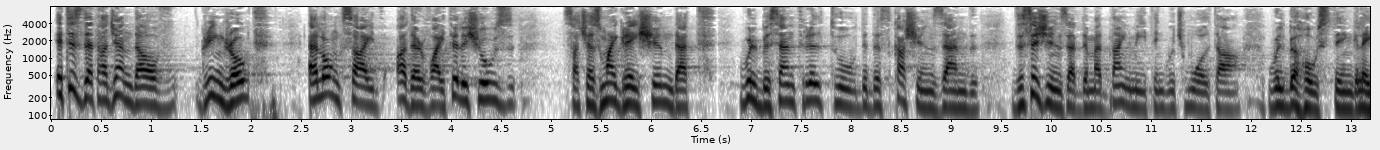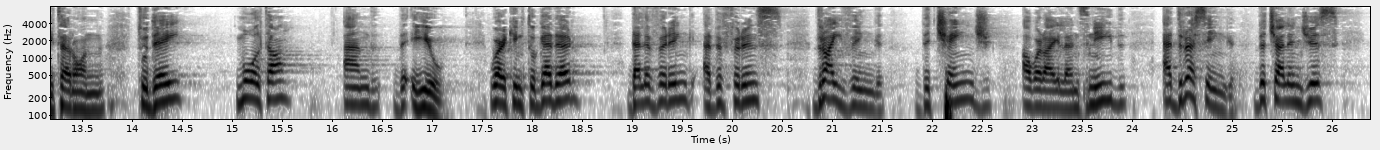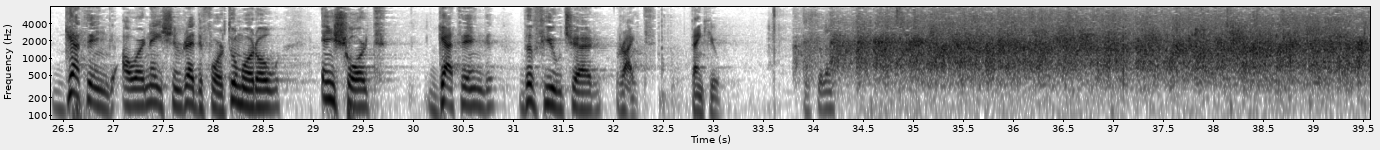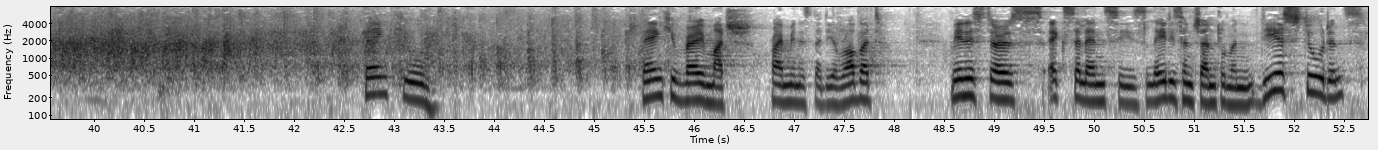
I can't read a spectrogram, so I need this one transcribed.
It is that agenda of green growth, alongside other vital issues, such as migration, that will be central to the discussions and decisions at the MED9 meeting, which Malta will be hosting later on today. Malta and the EU, working together, delivering a difference, driving the change our islands need, addressing the challenges, getting our nation ready for tomorrow, in short, getting the future right. Thank you. Thank you. Thank you Thank you very much, Prime Minister, dear Robert. Ministers, Excellencies, ladies and gentlemen, dear students,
